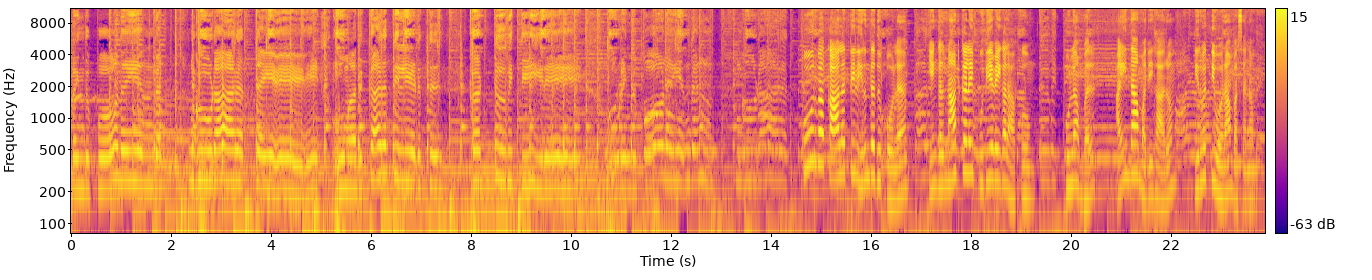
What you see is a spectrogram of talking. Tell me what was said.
உடைந்து போன எந்த கூடாரத்தையே உமது கரத்தில் எடுத்து கட்டுவித்தீரே. உடைந்து போன எந்த கூடாரத்தை பூர்வ காலத்தில் இருந்தது போல எங்கள் நாட்களை புதியவைகளாக்கும். புலம்பல் ஐந்தாம் அதிகாரம் இருபத்தி ஓராம் வசனம்.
